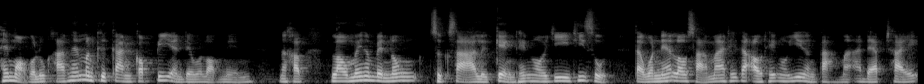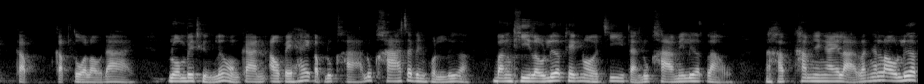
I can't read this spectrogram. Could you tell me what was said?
ให้เหมาะกับลูกค้า เพราะฉะนั้นมันคือการ copy and development นะครับ เราไม่จำเป็นต้องศึกษาหรือเก่งเทคโนโลยีที่สุด แต่วันนี้เราสามารถที่จะเอาเทคโนโลยีต่างๆ มา adapt ใช้กับกับตัวเราได้ รวมไปถึงเรื่องของการเอาไปให้กับลูกค้า ลูกค้าจะเป็นคนเลือก บางทีเราเลือกเทคโนโลยี แต่ลูกค้าไม่เลือกเรานะครับทำยังไงล่ะ แล้วงั้นเราเลือก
